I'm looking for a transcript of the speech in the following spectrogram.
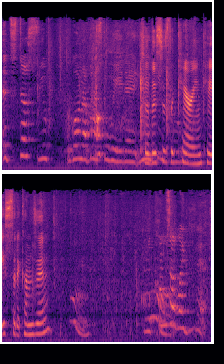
it's just you are gonna have to read it. So this is the carrying case that it comes in. Hmm. And it comes out like this.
